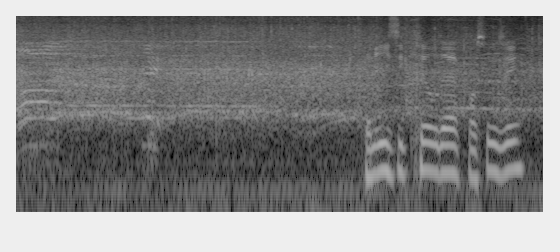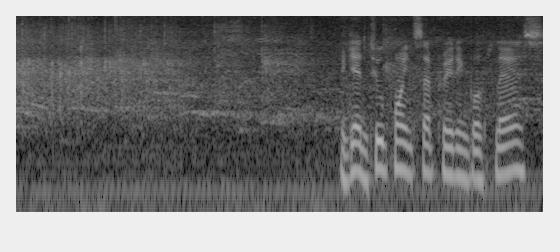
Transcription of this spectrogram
Four, six. An easy kill there for Susi. Again, two points separating both players.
